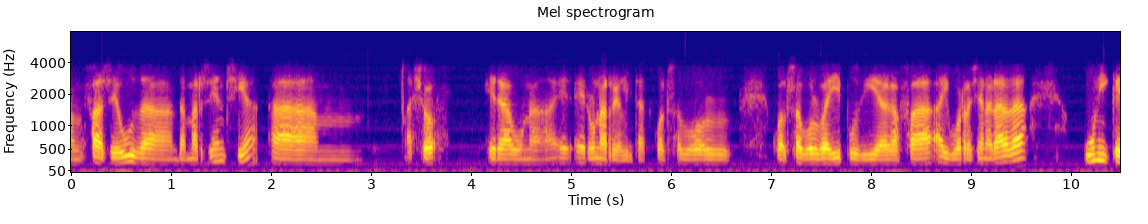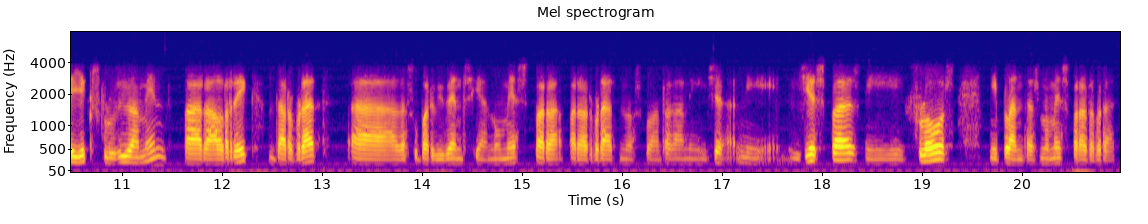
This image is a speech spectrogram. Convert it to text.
en fase 1 d'emergència, de, eh, això era una, era una realitat. Qualsevol, qualsevol veí podia agafar aigua regenerada única i exclusivament per al rec d'arbrat eh, de supervivència, només per, per arbrat. No es poden regar ni, ni, ni gespes, ni flors, ni plantes, només per arbrat.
